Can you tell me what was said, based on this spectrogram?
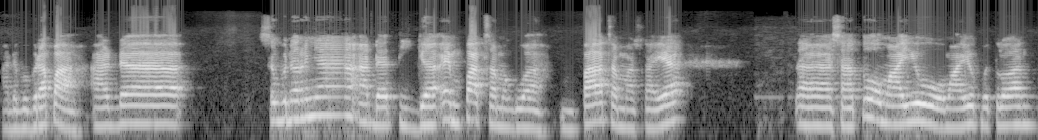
ada beberapa. Ada Sebenarnya ada tiga, eh empat sama gua, empat sama saya. Uh, satu Om Ayu, Om Ayu kebetulan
